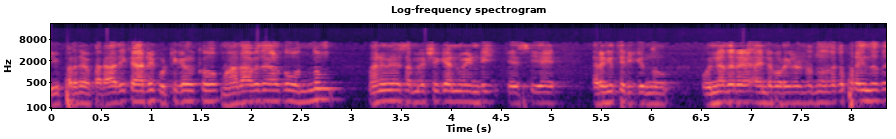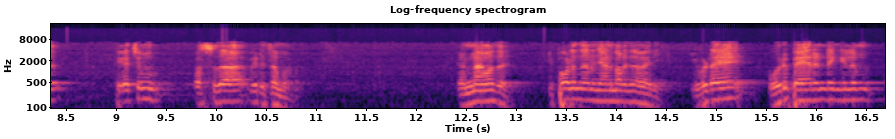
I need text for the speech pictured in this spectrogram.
ഈ പറഞ്ഞ പരാതിക്കാരുടെ കുട്ടികൾക്കോ മാതാപിതാക്കൾക്കോ ഒന്നും മനുവിനെ സംരക്ഷിക്കാൻ വേണ്ടി കെ സി എ ഇറങ്ങിത്തിരിക്കുന്നു. ഉന്നതർ അതിന്റെ പുറകിലുണ്ടെന്നു എന്നൊക്കെ പറയുന്നത് തികച്ചും വസ്തുതാ വിരുദ്ധമാണ് രണ്ടാമത് ഇപ്പോൾ എന്താണ് ഞാൻ പറഞ്ഞ മാതിരി ഇവിടെ ഒരു പേരന്റെങ്കിലും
